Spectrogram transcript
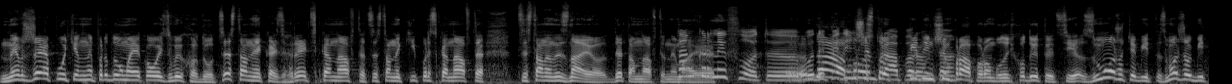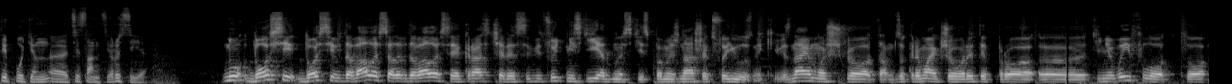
Невже Путін не придумає якогось виходу? Це стане якась грецька нафта, це стане кіпрська нафта, це стане не знаю, де там нафти немає. Танкерний флот е, Е, буде да, під іншим прапором. Під іншим та. прапором будуть ходити ці. Зможуть обійти, зможе обійти Путін е, ці санкції Росія. Ну, досі досі вдавалося, але вдавалося якраз через відсутність єдності з поміж наших союзників. І знаємо, що там, зокрема, якщо говорити про е, тіньовий флот, то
